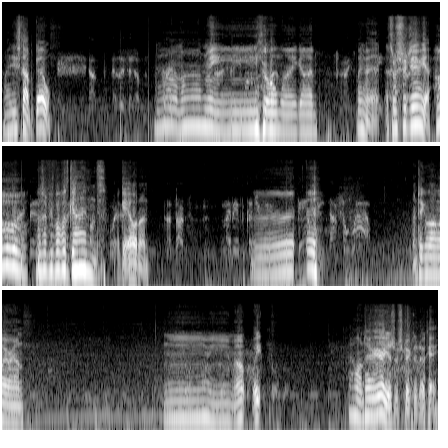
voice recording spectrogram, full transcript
Why did you stop? Go. Don't mind me. Oh my god. Wait a minute. That's restricted area. Oh, those are people with guns. Okay, hold on. Uh, eh. I'm taking the long way around. Mm, oh, wait. The whole entire area is restricted. Okay.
